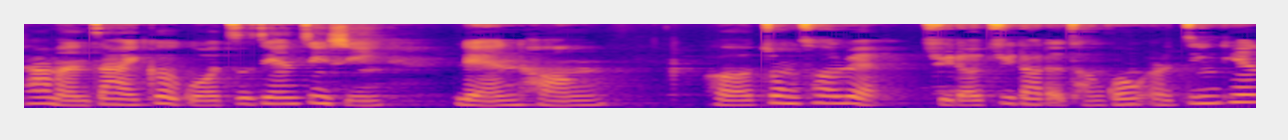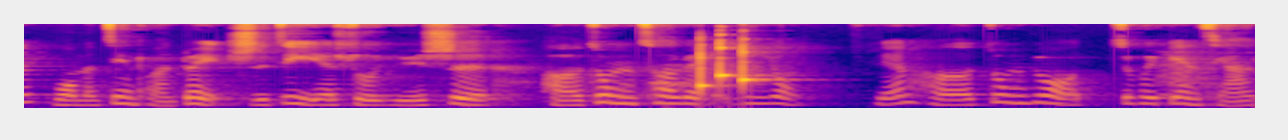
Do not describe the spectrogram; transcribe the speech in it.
他们在各国之间进行连横合纵策略，取得巨大的成功。而今天我们建团队，实际也属于是合纵策略的应用。联合众弱就会变强。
